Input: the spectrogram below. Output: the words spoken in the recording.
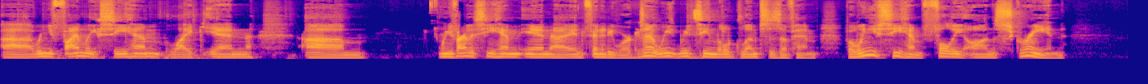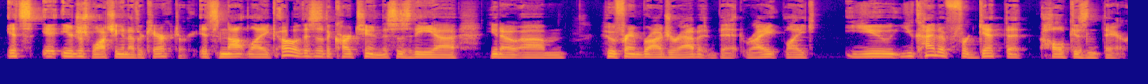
uh when you finally see him like in um when you finally see him in uh, Infinity War, because I know we, we'd seen little glimpses of him, but when you see him fully on screen, it's it, you're just watching another character. It's not like oh, this is the cartoon, this is the uh, you know um, Who Framed Roger Rabbit bit, right? Like you you kind of forget that Hulk isn't there.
